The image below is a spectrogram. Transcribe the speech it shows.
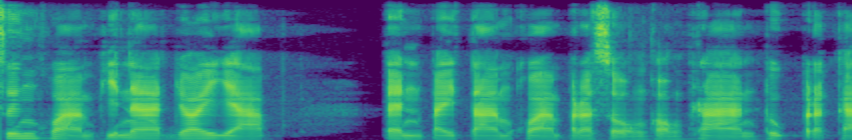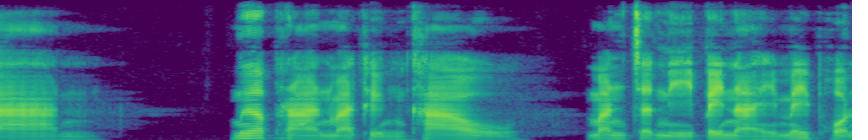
ซึ่งความพินาศย่อยยับ เป็นไปตามความประสงค์ของพรานทุกประการ เมื่อพรานมาถึงเข้า มันจะหนีไปไหนไม่พ้น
